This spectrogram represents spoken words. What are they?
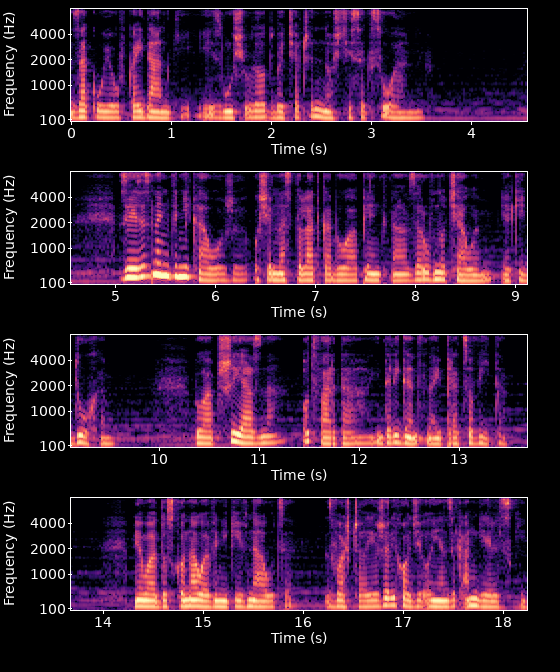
zakuł ją w kajdanki i zmusił do odbycia czynności seksualnych. Z jej zeznań wynikało, że osiemnastolatka była piękna zarówno ciałem, jak i duchem. Była przyjazna, otwarta, inteligentna i pracowita. Miała doskonałe wyniki w nauce, zwłaszcza jeżeli chodzi o język angielski.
